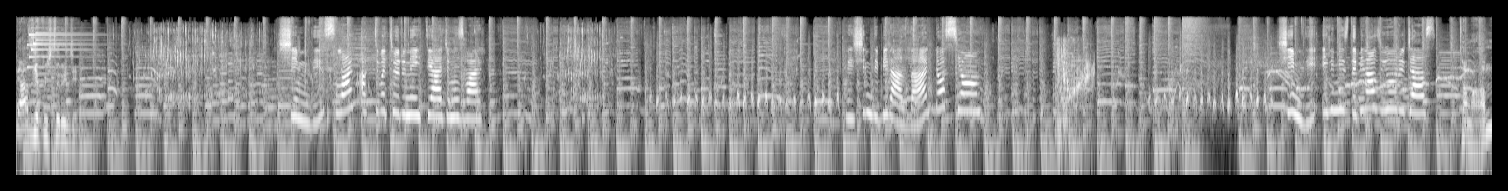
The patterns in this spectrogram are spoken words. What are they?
Biraz yapıştırıcı. Şimdi slime aktivatörüne ihtiyacımız var. Ve şimdi biraz daha losyon. Şimdi elimizde biraz yoğuracağız. Tamam.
